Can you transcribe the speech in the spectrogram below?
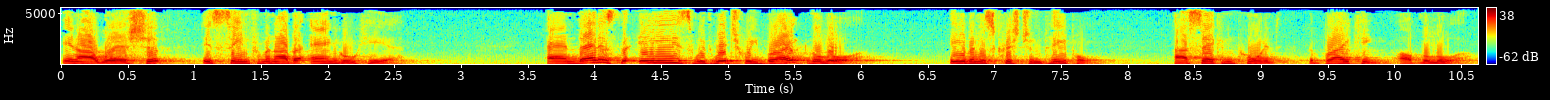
in our worship is seen from another angle here. And that is the ease with which we break the law, even as Christian people. Our second point, the breaking of the law.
